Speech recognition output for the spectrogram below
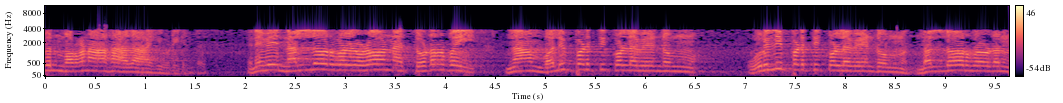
பின் முரணாக அது ஆகிவிடுகின்றது. எனவே நல்லோர்களோட தொடர்பை நாம் வலுப்படுத்திக் கொள்ள வேண்டும் உறுதிப்படுத்திக் கொள்ள வேண்டும் நல்லோர்களுடன்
